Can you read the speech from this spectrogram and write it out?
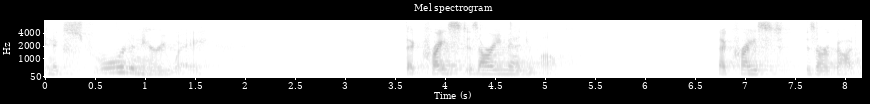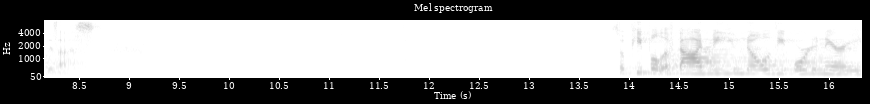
and extraordinary way that Christ is our Emmanuel, that Christ is our God with us. People of God, may you know the ordinary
